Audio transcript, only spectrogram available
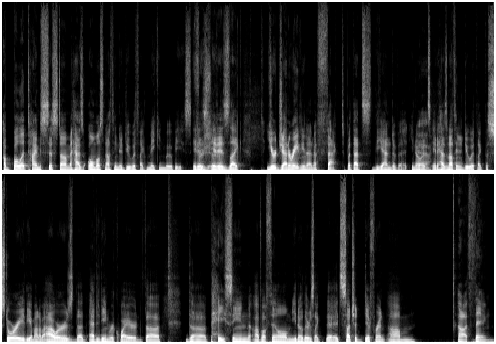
a bullet time system has almost nothing to do with like making movies. It For is, sure. it is like you're generating an effect, but that's the end of it. You know, Yeah. it's it has nothing to do with like the story, the amount of hours, the editing required, the the pacing of a film. You know, there's like it's such a different um uh thing.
